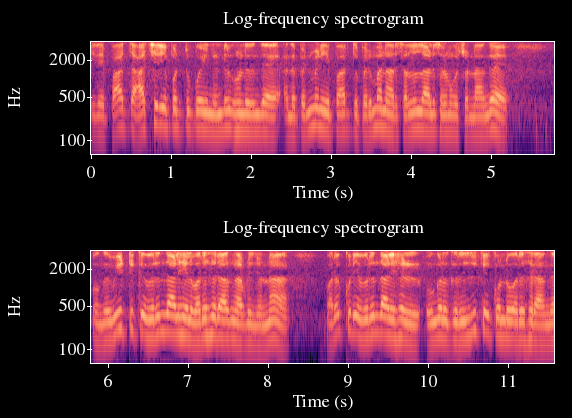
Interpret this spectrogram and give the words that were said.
இதை பார்த்து ஆச்சரியப்பட்டு போய் நின்று கொண்டிருந்த அந்த பெண்மணியை பார்த்து பெருமானார் சல்லல்லா அலுவலம் சொன்னாங்க உங்கள் வீட்டுக்கு விருந்தாளிகள் வருகிறாங்க அப்படின்னு சொன்னால் வரக்கூடிய விருந்தாளிகள் உங்களுக்கு ரிசுக்கை கொண்டு வருகிறாங்க.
